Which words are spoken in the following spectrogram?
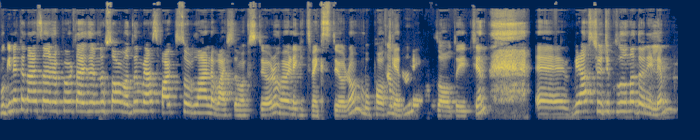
Bugüne kadar sana röportajlarında sormadığım biraz farklı sorularla başlamak istiyorum. Öyle gitmek istiyorum bu podcast tamam. olduğu için. Ee, biraz çocukluğuna dönelim.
